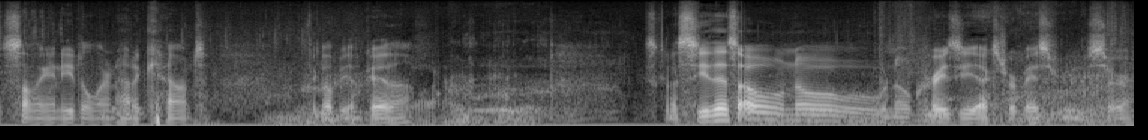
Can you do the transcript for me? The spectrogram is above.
Something I need to learn how to count. I think I'll be okay though. He's gonna see this. Oh no, no crazy extra base for you, sir.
